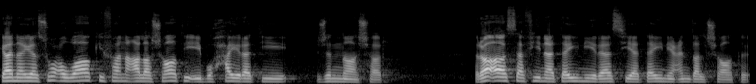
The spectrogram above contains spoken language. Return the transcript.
كان يسوع واقفا على شاطئ بحيرة جناشر. رأى سفينتين راسيتين عند الشاطئ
